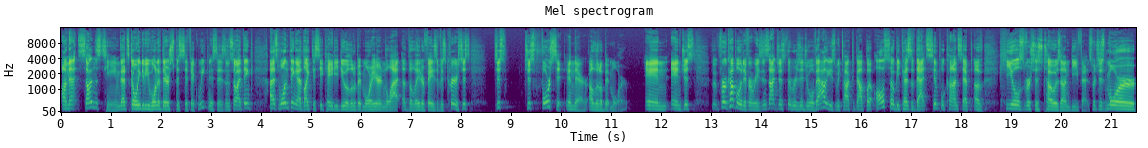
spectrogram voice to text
on that Suns team, that's going to be one of their specific weaknesses. And so I think that's one thing I'd like to see KD do a little bit more here in the la- the later phase of his career is just just just force it in there a little bit more. And and just for a couple of different reasons not just the residual values we talked about but also because of that simple concept of heels versus toes on defense which is more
